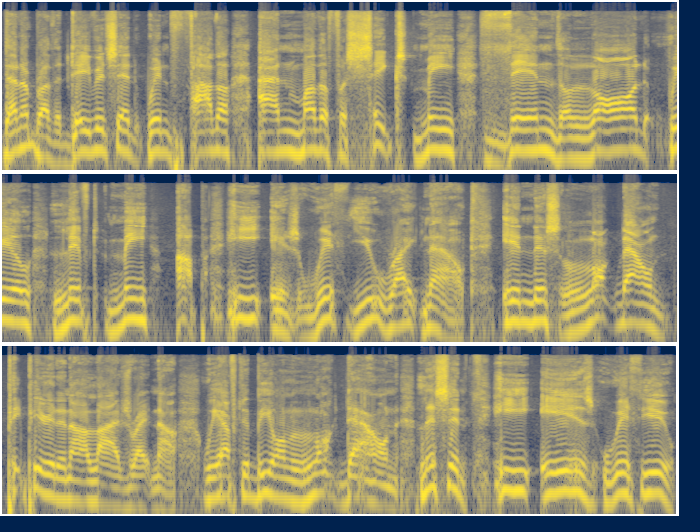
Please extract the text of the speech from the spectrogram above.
than a brother. David said, When father and mother forsakes me, then the Lord will lift me up. He is with you right now in this lockdown period in our lives right now. We have to be on lockdown. Listen, He is with you.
